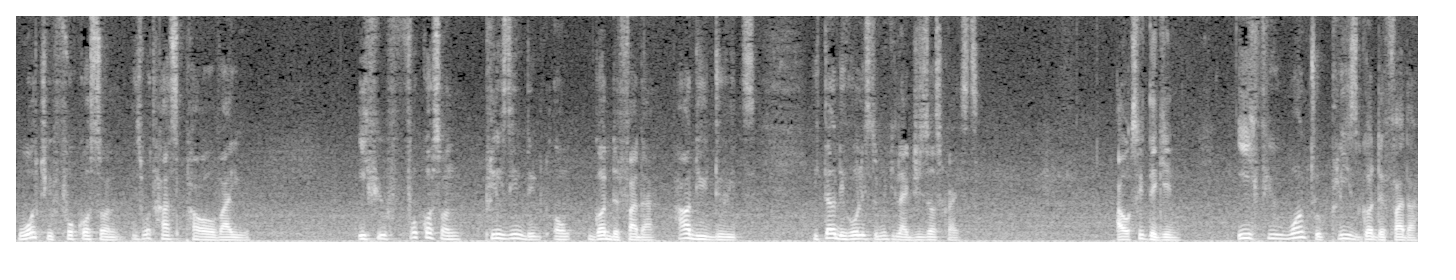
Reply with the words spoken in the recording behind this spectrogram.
what you focus on is what has power over you. If you focus on pleasing the, on God the Father, how do you do it? You tell the Holy Spirit to make you like Jesus Christ. I will say it again. If you want to please God the Father,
